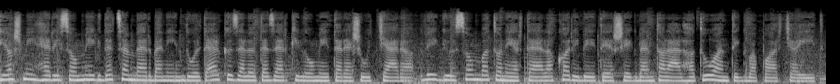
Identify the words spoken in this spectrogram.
Jasmin Harrison még decemberben indult el közel 5000 kilométeres útjára, végül szombaton érte el a Karibé térségben található Antigva partjait.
